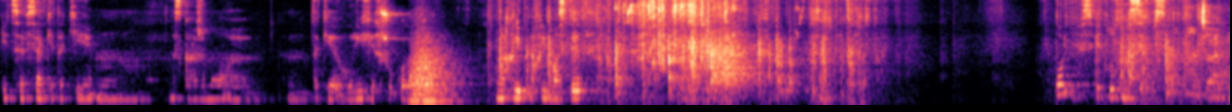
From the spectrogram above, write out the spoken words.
І це всякі такі, скажімо, е, такі горіхи з шоколадом. На хліб, хліб мастити. Ой, світло зносилося. Джайку.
